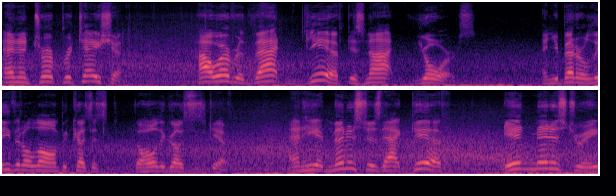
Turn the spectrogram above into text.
and interpretation. However, that gift is not yours. And you better leave it alone because it's the Holy Ghost's gift. And He administers that gift in ministry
